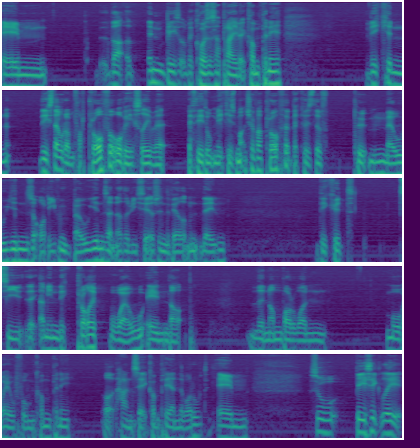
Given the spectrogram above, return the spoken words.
Um, that and basically because it's a private company, they can they still run for profit, obviously, but if they don't make as much of a profit because they've put millions or even billions into the research and development, then they could see. I mean, they probably will end up the number one mobile phone company or handset company in the world. Um, so basically,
